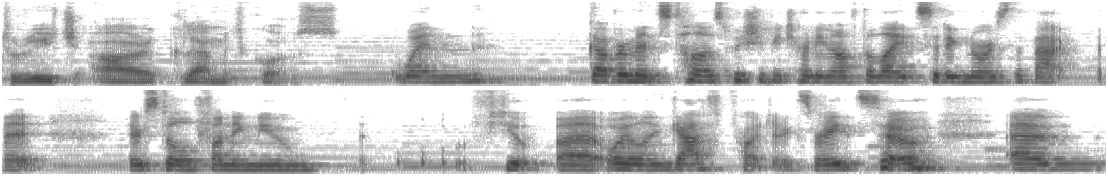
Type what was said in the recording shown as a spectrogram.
to reach our climate goals. When governments tell us we should be turning off the lights, it ignores the fact that they're still funding new fuel, uh, oil and gas projects, right? So um,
